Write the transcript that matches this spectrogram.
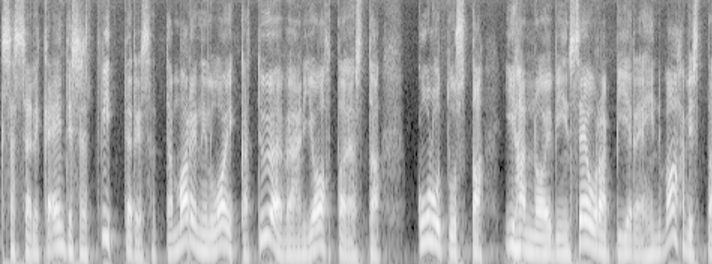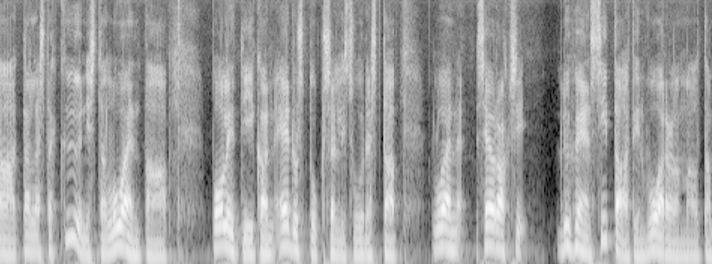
X, eli entisessä Twitterissä, että Marinin loikka työväen johtajasta kulutusta ihannoiviin seurapiireihin vahvistaa tällaista kyynistä luentaa politiikan edustuksellisuudesta. Luen seuraavaksi lyhyen sitaatin vuorelmalta.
